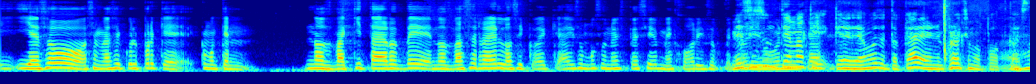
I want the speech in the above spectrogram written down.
y eso se me hace cool porque como que nos va a quitar de, nos va a cerrar el hocico de que ahí somos una especie mejor y superior. Ese es un tema que, debemos de tocar en el próximo podcast.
